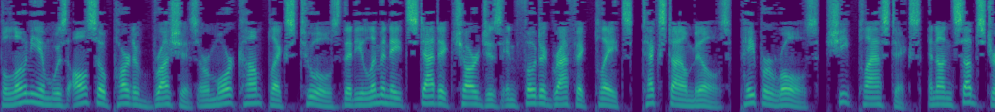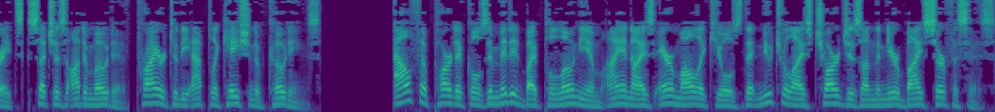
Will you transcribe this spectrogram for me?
Polonium was also part of brushes or more complex tools that eliminate static charges in photographic plates, textile mills, paper rolls, sheet plastics, and on substrates such as automotive prior to the application of coatings. Alpha particles emitted by polonium ionize air molecules that neutralize charges on the nearby surfaces.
